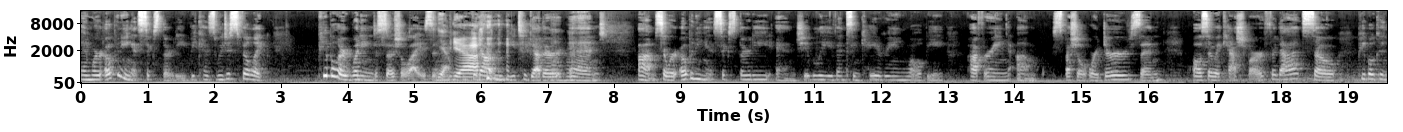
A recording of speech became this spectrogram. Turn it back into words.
and we're opening at 6.30 because we just feel like people are wanting to socialize and Yeah. Yeah. get out and be together. And um, so we're opening at 6.30 and jubilee events and catering will be offering um, special hors d'oeuvres and also a cash bar for that. So people can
